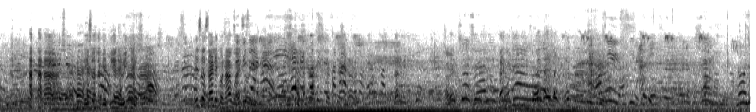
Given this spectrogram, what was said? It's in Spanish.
Eso es lo que tiene, ¿viste? Eso sale con agua, eso. Dale, vení. A ver. Dale, vení, vení. Dale, dale,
